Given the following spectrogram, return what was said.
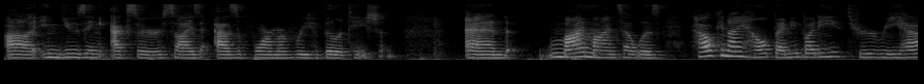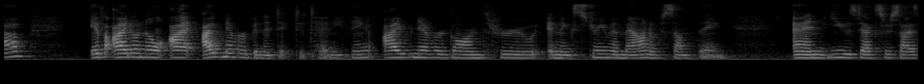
uh, in using exercise as a form of rehabilitation. And my mindset was, how can I help anybody through rehab if I don't know? I, I've never been addicted to anything, I've never gone through an extreme amount of something and used exercise.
